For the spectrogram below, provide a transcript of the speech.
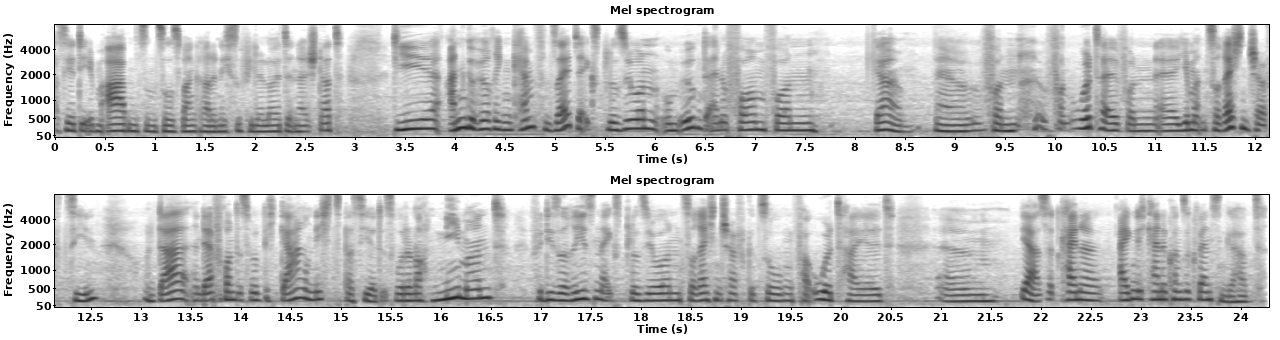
passierte eben abends und so, es waren gerade nicht so viele Leute in der Stadt. Die Angehörigen kämpfen seit der Explosion um irgendeine Form von ja, äh, von, von Urteil von äh, jemandem zur Rechenschaft ziehen. Und da an der Front ist wirklich gar nichts passiert. Es wurde noch niemand für diese Riesenexplosion zur Rechenschaft gezogen, verurteilt. Ähm, ja, es hat keine, eigentlich keine Konsequenzen gehabt.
